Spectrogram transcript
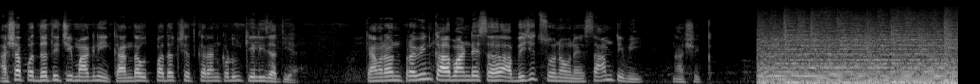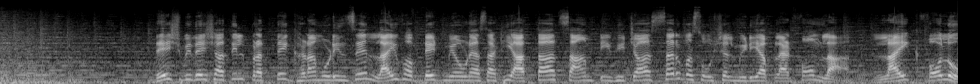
अशा पद्धतीची मागणी कांदा उत्पादक शेतकऱ्यांकडून केली जाते. आहे कॅमेरामन प्रवीण काळबांडेसह अभिजित सोनवणे साम टी नाशिक. देश विदेशातील प्रत्येक घडामोडींचे लाईव्ह अपडेट मिळवण्यासाठी आता साम टीव्हीच्या सर्व सोशल मीडिया प्लॅटफॉर्मला लाईक फॉलो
